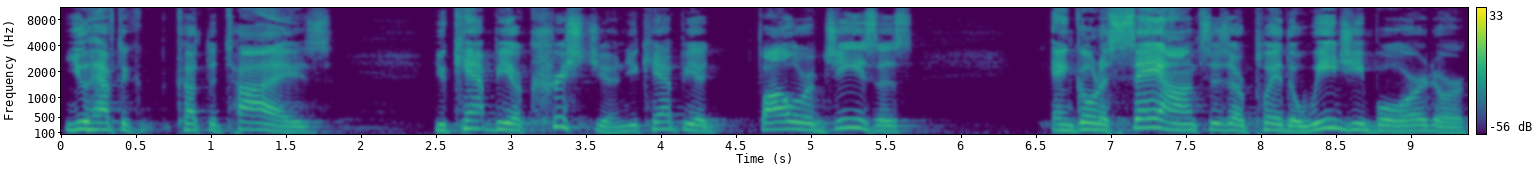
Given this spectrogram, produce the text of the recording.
You have to cut the ties. You can't be a Christian, you can't be a follower of Jesus and go to seances or play the Ouija board or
